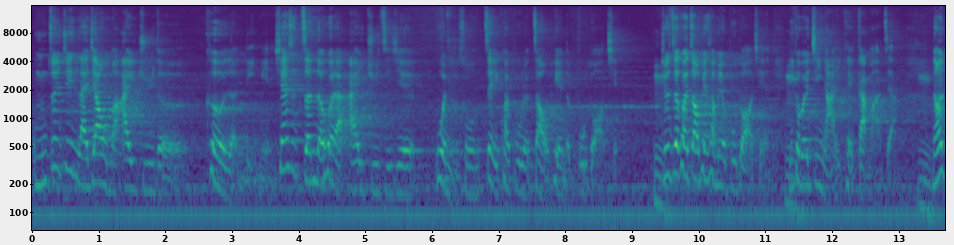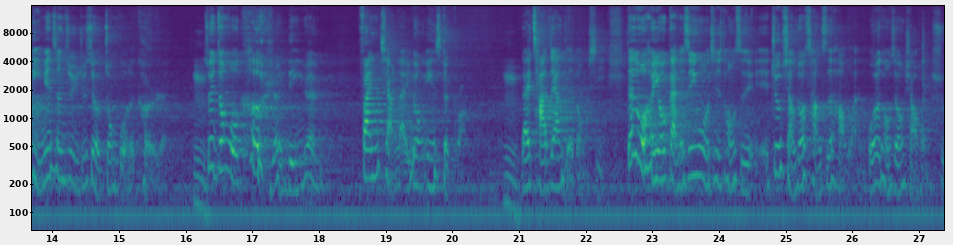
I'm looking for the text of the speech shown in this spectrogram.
我们最近来教我们 IG 的客人里面，现在是真的会来 IG 直接问你说这一块布的照片的布多少钱，嗯。就是这块照片上面有布多少钱，嗯你可不可以寄哪里，可以干嘛这样。嗯。然后里面甚至于就是有中国的客人，嗯。所以中国客人宁愿翻墙来用 Instagram 嗯。来查这样子的东西。但是我很有感的是，因为我其实同时就想说尝试好玩，我有同时用小红书，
